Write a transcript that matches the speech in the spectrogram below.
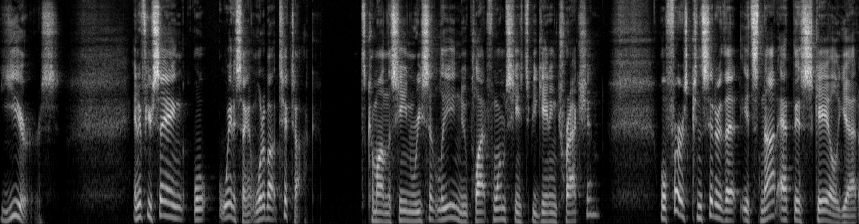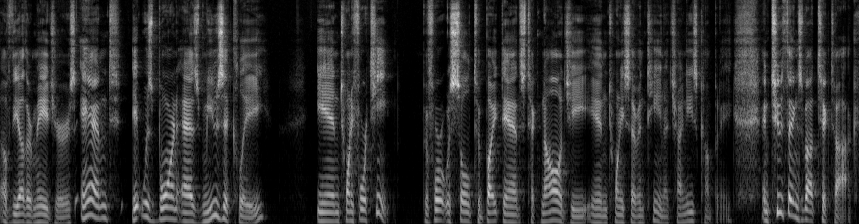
years. And if you're saying, well, wait a second, what about TikTok? It's come on the scene recently, new platform seems to be gaining traction. Well, first, consider that it's not at this scale yet of the other majors, and it was born as Musical.ly in 2014 before it was sold to ByteDance Technology in 2017, a Chinese company. And two things about TikTok.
